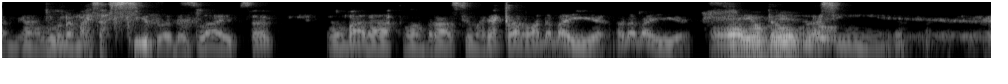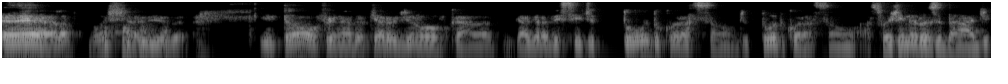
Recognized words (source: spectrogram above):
a minha aluna mais assídua das lives, sabe? É um barato, um abraço. E Maria Clara lá da Bahia, lá da Bahia. É, eu então, vejo. assim, é, ela, poxa vida. Então, Fernando, eu quero de novo, cara, agradecer de todo o coração, de todo o coração, a sua generosidade.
